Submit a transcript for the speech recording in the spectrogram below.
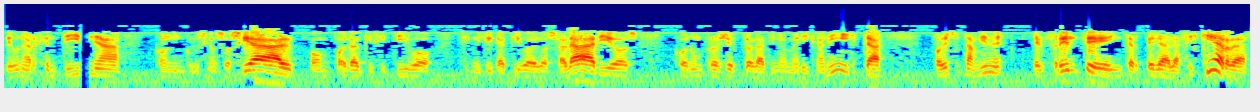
de, una Argentina con inclusión social, con poder adquisitivo significativo de los salarios, con un proyecto latinoamericanista. Por eso también el Frente interpela a las izquierdas,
